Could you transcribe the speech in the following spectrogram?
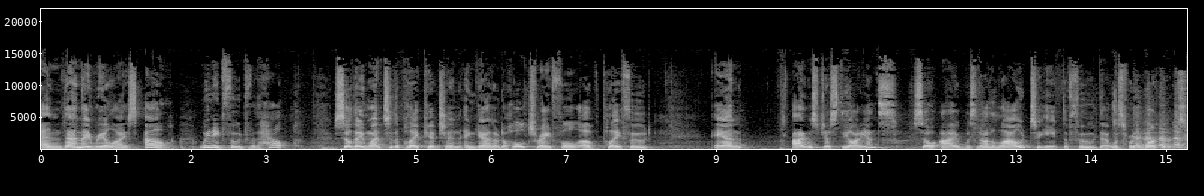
and then they realized, oh, we need food for the help. So they went to the play kitchen and gathered a whole tray full of play food. And I was just the audience, so I was not allowed to eat the food that was for the workers.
